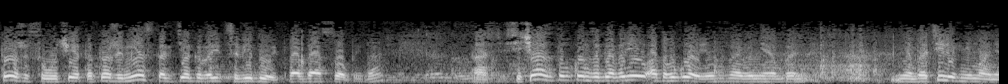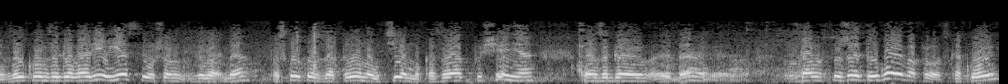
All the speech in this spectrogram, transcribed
тоже случай, это тоже место, где говорится ведуй, правда особый, да? А сейчас вдруг он заговорил о другой, я не знаю, вы не, об, не обратили внимания, вдруг он заговорил, если уж он говорит, да, поскольку он затронул тему козла отпущения, он заговорил, да, стал обсуждать другой вопрос. Какой?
